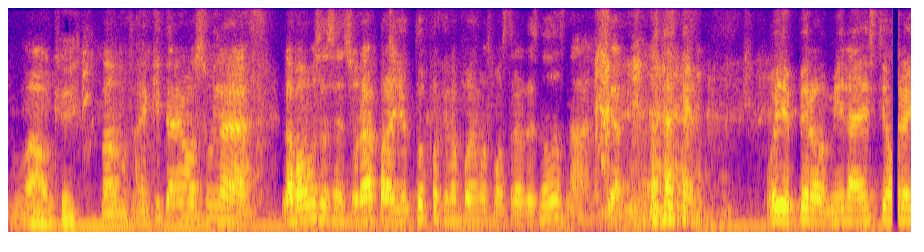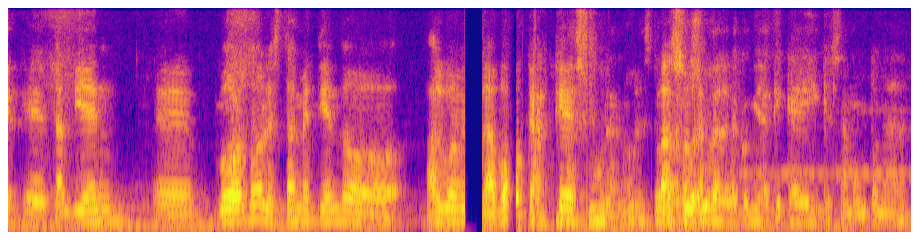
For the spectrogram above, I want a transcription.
Wow. Ok. Vamos, aquí tenemos una, la vamos a censurar para YouTube porque no podemos mostrar desnudos. No, no es cierto. Oye, pero mira, este hombre que también eh, gordo le está metiendo algo en la boca. ¿Qué es? basura, ¿no? Es toda Basura. la basura de la comida que cae ahí, que está amontonada.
